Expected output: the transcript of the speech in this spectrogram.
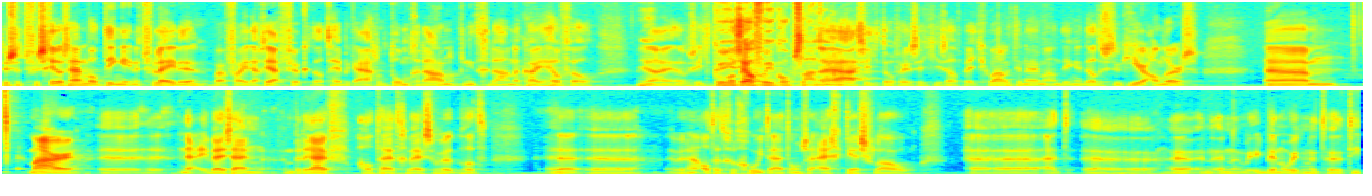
dus het verschil zijn wel dingen in het verleden waarvan je dacht, ja, fuck, dat heb ik eigenlijk dom gedaan of niet gedaan. Dan kan je heel veel. Ja, dan zit je Kun je zelf voor je kop slaan. Nou, ja, zit je toch weer, zit je jezelf een beetje kwalijk te nemen aan dingen. Dat is natuurlijk hier anders. Um, maar uh, nee, wij zijn een bedrijf altijd geweest wat. Uh, we zijn altijd gegroeid uit onze eigen cashflow. uit, en, en, ik ben ooit met 10.000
